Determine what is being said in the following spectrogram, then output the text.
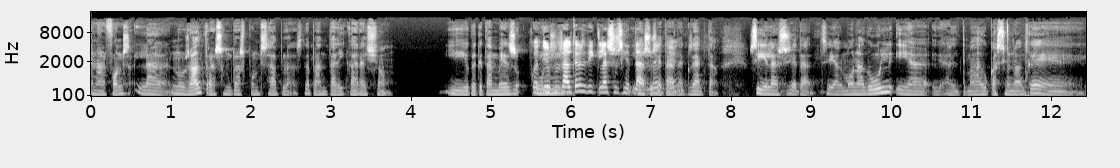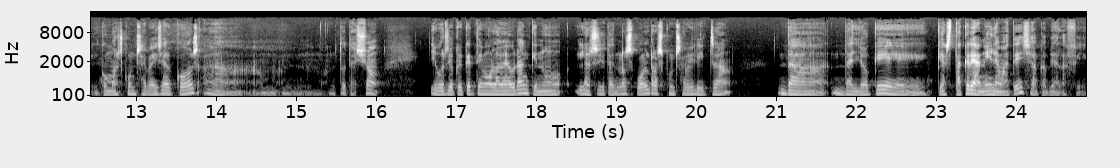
en el fons, la, nosaltres som responsables de plantar-hi cara a això. I jo crec que també és... Quan un... dius nosaltres, dic la societat. La societat, no? exacte. Sí, la societat, sí, el món adult i el, el tema educacional que, i com es concebeix el cos a, amb, amb, amb tot això. Llavors jo crec que té molt a veure en que no, la societat no es vol responsabilitzar d'allò que, que està creant ella mateixa, a cap i a la fi.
